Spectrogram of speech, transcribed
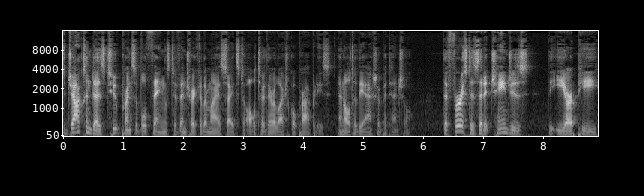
Digoxin does two principal things to ventricular myocytes to alter their electrical properties and alter the action potential. The first is that it changes the ERP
